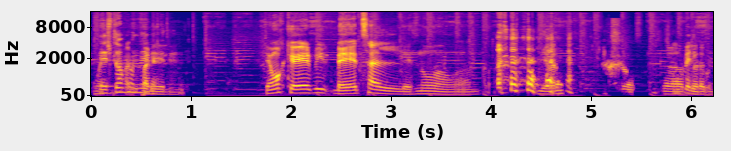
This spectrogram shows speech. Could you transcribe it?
De todas maneras. Tenemos que ver vedettes al desnudo. weón. Y ahora- Pero, pero,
